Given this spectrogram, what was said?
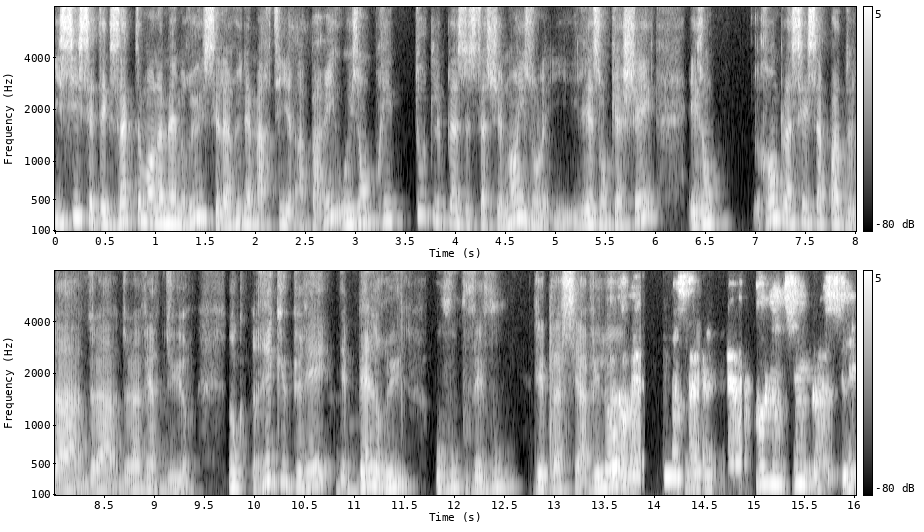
Ici, c'est exactement la même rue, c'est la rue des Martyrs à Paris, où ils ont pris toutes les places de stationnement, ils, ont, ils les ont cachées, et ils ont remplacer ça par de la, de, la, de la verdure. Donc, récupérer des belles rues où vous pouvez vous déplacer à vélo. politique aussi,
